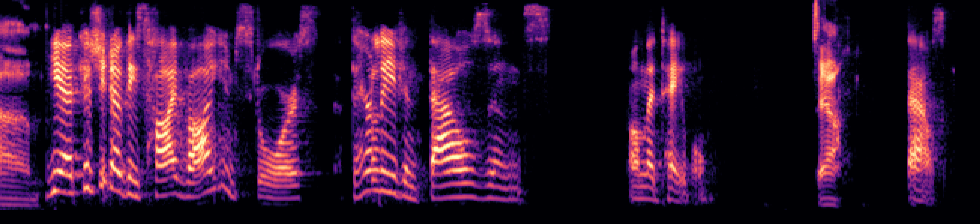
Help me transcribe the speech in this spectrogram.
um, Yeah, because you know these high volume stores, they're leaving thousands on the table. yeah Thousands.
